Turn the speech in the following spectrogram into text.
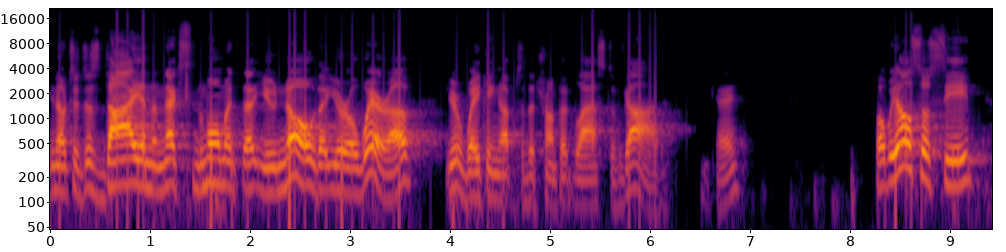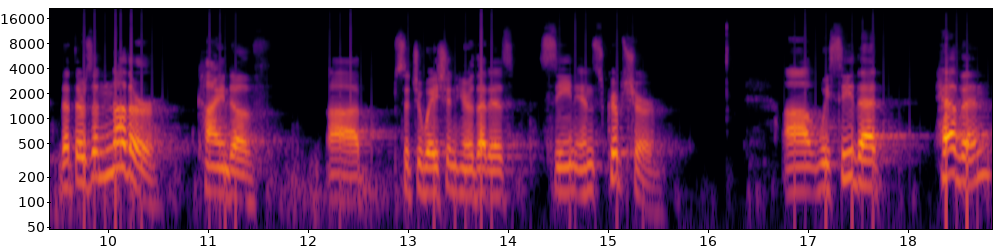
You know, to just die in the next moment that you know that you're aware of, you're waking up to the trumpet blast of God. Okay? But we also see that there's another kind of uh, situation here that is seen in Scripture. Uh, we see that heaven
